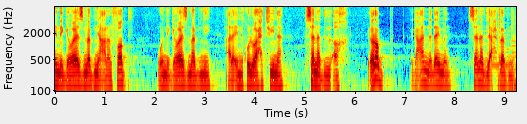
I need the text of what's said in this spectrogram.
إن الجواز مبني على الفضل وإن الجواز مبني على إن كل واحد فينا سند للآخر. يا رب اجعلنا دايما سند لأحبابنا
